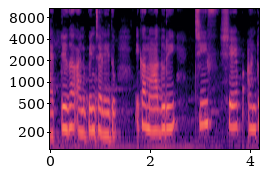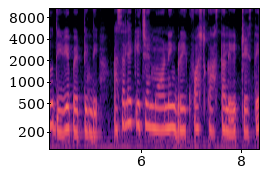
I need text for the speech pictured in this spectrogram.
యాక్టివ్గా అనిపించలేదు. ఇక మాధురి చీఫ్ షేప్ అంటూ దివ్య పెట్టింది. అసలే కిచెన్ మార్నింగ్ బ్రేక్ఫాస్ట్ కాస్త లేట్ చేస్తే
